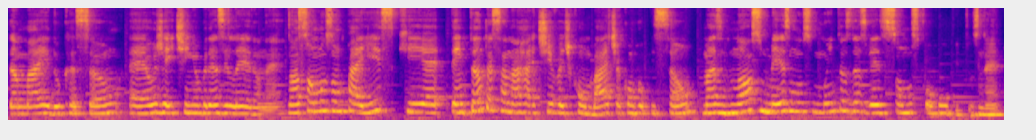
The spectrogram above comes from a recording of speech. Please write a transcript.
da má educação, é o jeitinho brasileiro, né? Nós somos um país que é, tem tanto essa narrativa de combate à corrupção, mas nós mesmos muitas das vezes somos corruptos, né?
